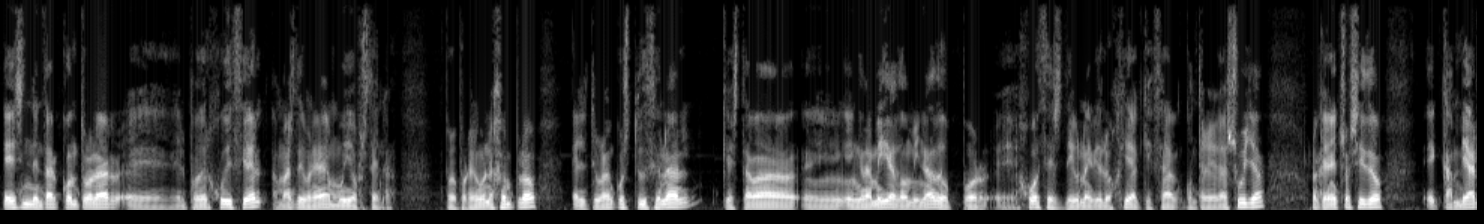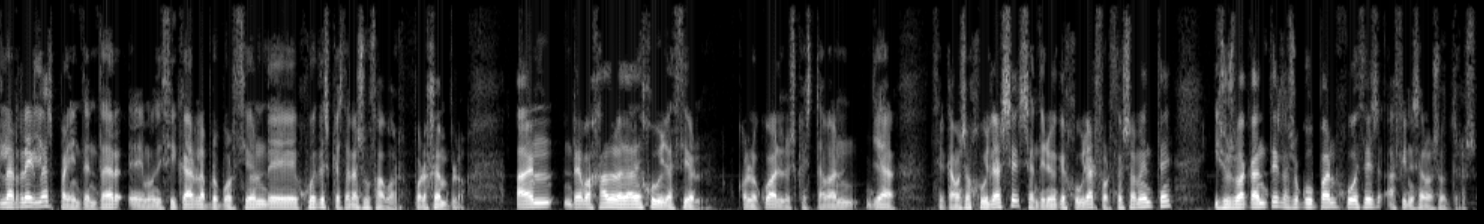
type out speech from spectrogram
es intentar controlar el poder judicial, además de manera muy obscena. Por poner un ejemplo, el Tribunal Constitucional, que estaba en, gran medida dominado por eh, jueces de una ideología quizá contraria a la suya, lo que han hecho ha sido eh, cambiar las reglas para intentar eh, modificar la proporción de jueces que están a su favor. Por ejemplo, han rebajado la edad de jubilación, con lo cual los que estaban ya cercanos a jubilarse se han tenido que jubilar forzosamente y sus vacantes las ocupan jueces afines a nosotros.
